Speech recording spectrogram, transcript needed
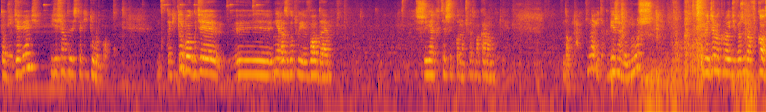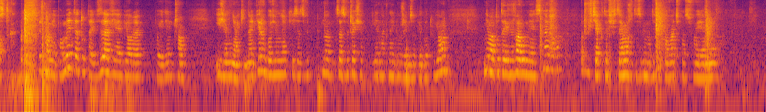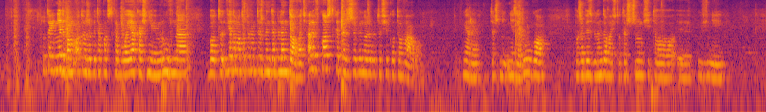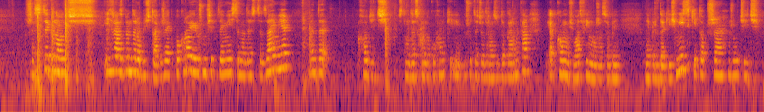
dobrze 9 i 10 jest taki turbo. Taki turbo, gdzie yy, nieraz gotuję wodę. Jak chcę szybko, na przykład makaron gotuję. Dobra, no i tak, bierzemy nóż i będziemy kroić warzywa w kostkę. Już mam je pomyte, tutaj w zlewie biorę pojedynczo i ziemniaki. Najpierw, bo ziemniaki zazwy no, zazwyczaj się jednak najdłużej w zupie gotują. Nie ma tutaj wywaru mięsnego. Oczywiście jak ktoś chce, może to sobie modyfikować po swojemu. Tutaj nie dbam o to, żeby ta kostka była jakaś, nie wiem, równa, bo to, wiadomo, to potem też będę blendować, ale w kostkę też, żeby, no, żeby to się gotowało. W miarę też nie, nie za długo, bo żeby zblendować to też musi to y, później przestygnąć. I teraz będę robić tak, że jak pokroję, już mi się tutaj miejsce na desce zajmie, będę chodzić z tą deską do kuchenki i wrzucać od razu do garnka. Jak komuś łatwiej, może sobie najpierw do jakiejś miski to przerzucić.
